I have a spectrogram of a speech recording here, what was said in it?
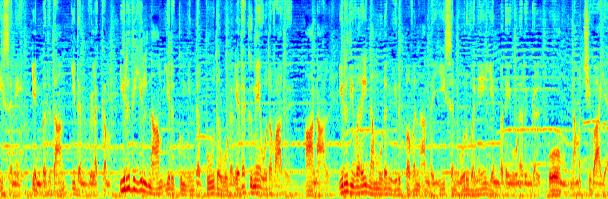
ஈசனே என்பதுதான் இதன் விளக்கம். இறுதியில் நாம் இருக்கும் இந்த பூத உடல் எதற்குமே உதவாது. ஆனால் இறுதி வரை நம்முடன் இருப்பவன் அந்த ஈசன் ஒருவனே என்பதை உணருங்கள். ஓம் நமச்சிவாய.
